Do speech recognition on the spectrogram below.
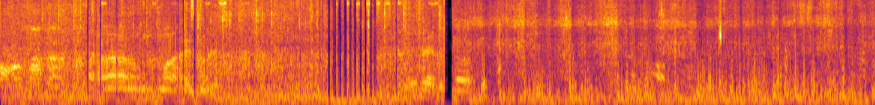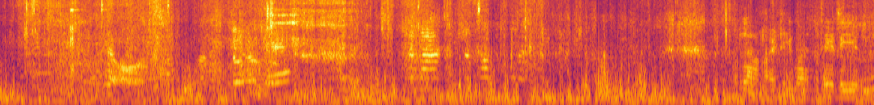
ஆமா எல்லாம் வடிவா தெரியல.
